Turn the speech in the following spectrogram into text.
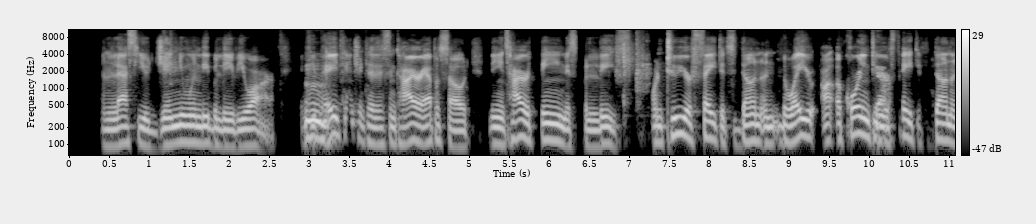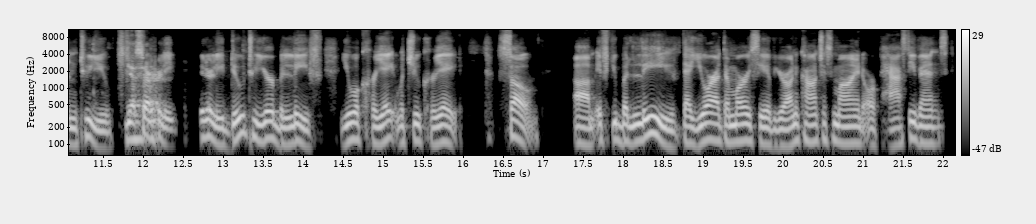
unless you genuinely believe you are. If you mm. pay attention to this entire episode, the entire theme is belief. Unto your faith, it's done. And the way you're, uh, according to yeah. your faith, it's done unto you. Yes, sir. Literally, literally, due to your belief, you will create what you create. So, um, if you believe that you are at the mercy of your unconscious mind or past events,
